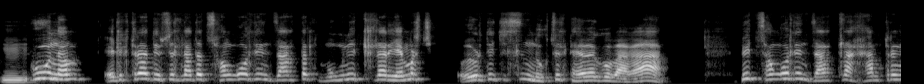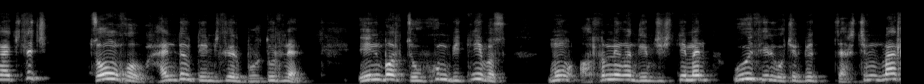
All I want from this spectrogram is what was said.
Хүү нам электрод эвсэл надад сонгуулийн зардал мөнгөний талаар ямар ч урьдчилсан нөхцөл тавиагүй байгаа. Бид сонгуулийн зардлаа хамтран ажиллаж 100% хандив дэмжлэгээр бүрдүүлнэ. Энэ бол зөвхөн бидний бос мөн олон мянган дэмжигчдийн маань үйл хэрэг учир бид зарчимдмал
